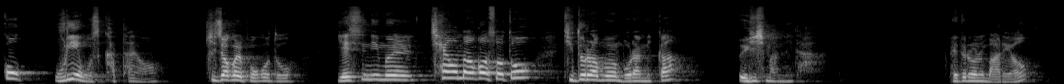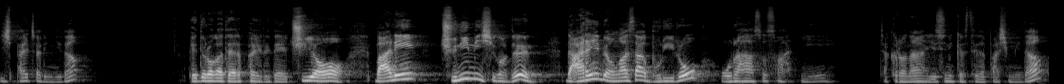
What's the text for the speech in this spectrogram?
꼭 우리의 모습 같아요. 기적을 보고도 예수님을 체험하고서도 뒤돌아보면 뭐랍니까? 의심합니다. 베드로는 말해요. 28절입니다. 베드로가 대답하여 이르되 주여 만일 주님이시거든 나를 명하사 무리로 오라 하소서 하니 자 그러나 예수님께서 대답하십니다.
